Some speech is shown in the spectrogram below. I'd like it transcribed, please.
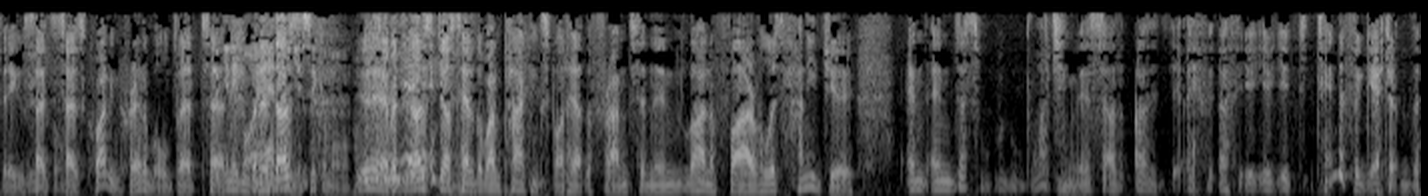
thing, so, so it's quite incredible. But, uh, you need more but it does, your sycamore. Yeah, but yeah. it does just have the one parking spot out the front, and then line of fire of all this honeydew and and just watching this, I, I, you, you, tend to forget it,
